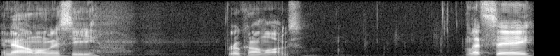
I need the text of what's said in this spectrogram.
And now I'm only going to see Rokon logs. Let's say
